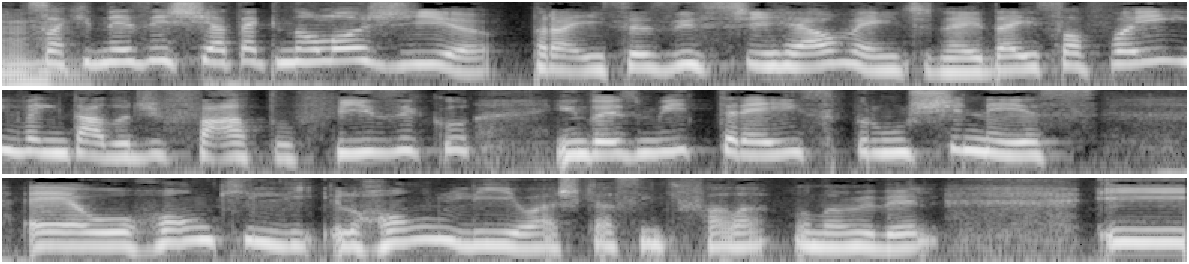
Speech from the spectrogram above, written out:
Uhum. Só que não existia tecnologia para isso existir realmente, né? E daí só foi inventado de fato físico em 2003 por um chinês, é, o Hong Li, Hong Li, eu acho que é assim que fala o nome dele. E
